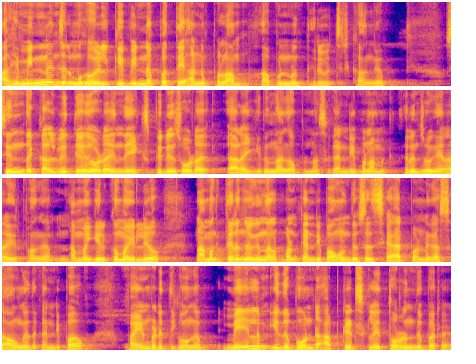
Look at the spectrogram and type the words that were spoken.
ஆகிய மின்னஞ்சல் முகவரிக்கு விண்ணப்பத்தை அனுப்பலாம் அப்படின்னு தெரிவிச்சிருக்காங்க. ஸோ இந்த கல்வித்தேவையோட இந்த எக்ஸ்பீரியன்ஸோட யாராவது இருந்தாங்க அப்படின்னா ஸோ கண்டிப்பாக நமக்கு தெரிஞ்சவங்க யாராவது இருப்பாங்க. நம்ம இருக்கோமோ இல்லையோ நமக்கு தெரிஞ்சவங்க இருந்தாலும் பண் கண்டிப்பாக அவங்க இந்த விஷயத்தை ஷேர் பண்ணுங்கள் ஸோ அவங்க இதை கண்டிப்பாக பயன்படுத்திக்குவாங்க. மேலும் இது போன்ற அப்டேட்ஸ்களை தொடர்ந்து பெற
